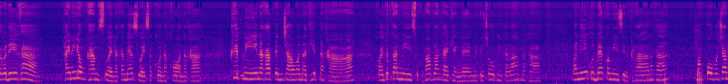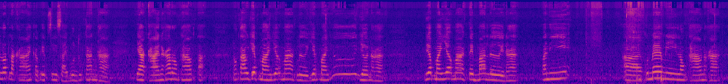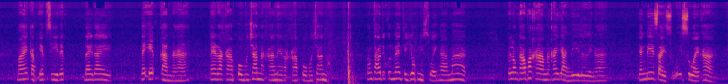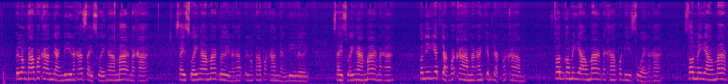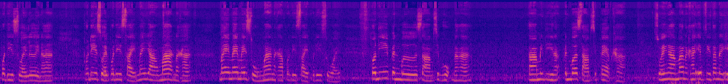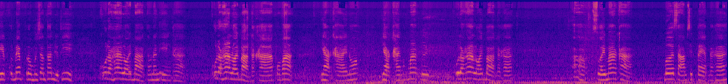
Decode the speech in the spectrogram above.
สวัสดีค่ะ ไทยนิยมคำสวยนะคะ แม่สวยสกลนครนะคะ คลิปนี้นะคะเป็นเช้าวันอาทิตย์นะคะ ขอให้ทุกท่านมีสุขภาพร่างกายแข็งแรงมีแต่โชคมีแต่ลาบนะคะ วันนี้คุณแม่ก็มีสินค้านะคะ มาโปรโมชั่นลดราคาให้กับ FC สายบุญทุกท่านค่ะ อยากขายนะคะรองเท้าตะรองเท้าเย็บมาเยอะมากเลย เย็บมาเยอะเยอะนะคะ เย็บมาเยอะมากเต็มบ้านเลยนะคะ วันนี้คุณแม่มีรองเท้านะคะ มาให้กับ FC ได้ได้ได้ได้เอฟกันนะคะ ในราคาโปรโมชั่นนะคะ ในราคาโปรโมชั่นรองเท้าที่คุณแม่จะยกนี่สวยงามมาก เป็นรองเท้าผ้าคามนะคะ อย่างดีเลยนะคะอย่างดีใส่สวยสวยๆค่ะ เป็นรองเท้าผ้าคามอย่างดีนะคะ ใส่สวยงามมากนะคะ ใส่สวยงามมากเลยนะคะ เป็นรองเท้าผ้าคามอย่างดีเลย ใส่สวยงามมากนะคะ ตัวนี้เย็บจากผ้าคามนะคะเย็บจากผ้าคามส้นก็ไม่ยาวมากนะคะ พอดีสวยนะคะ ส้นไม่ยาวมากพอดีสวยเลยนะคะพอดีสวยพอดีใส่ไม่ยาวมากนะคะ ไม่ไม่ไม่สูงมากนะคะพอดีใส่พอดีสวย ตัวนี้เป็นเบอร์สามสิบหกนะคะ ตาไม่ดีนะเป็นเบอร์สามสิบแปดค่ะ สวยงามมากนะคะ FC ท่านในเอฟคุณแม่โปรโมชั่นท่านอยู่ที่คู่ละห้าร้อยบาทเท่านั้นเองค่ะ คู่ละห้าร้อยบาทนะคะ เพราะว่าอยากขายเนาะอยากขายมากๆเลยคู่ละห้าร้อยบาทนะคะอ่าสวยมากค่ะ เบอร์สามสิบแปดนะคะ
